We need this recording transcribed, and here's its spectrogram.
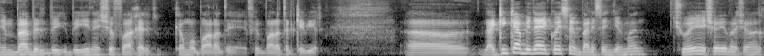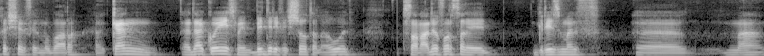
امبابي بقينا نشوفه آخر كم مباراة في المباراة الكبيرة. آه لكن كان بداية كويسة من باريس سان جيرمان. شوية شوية برشلونة خشر في المباراة. كان أداء كويس من بدري في الشوط الأول. صنع له فرصة لجريزمان آه ما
